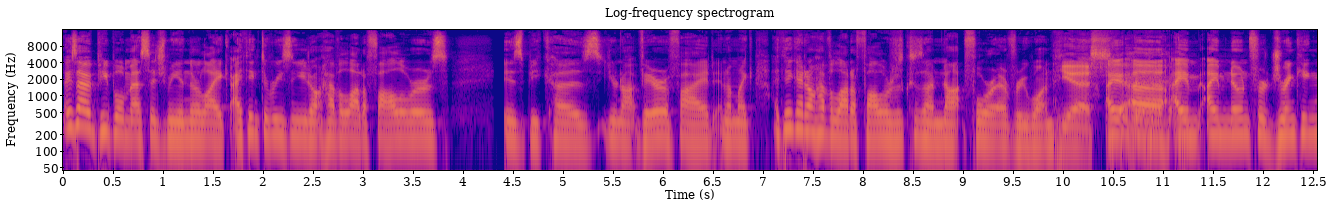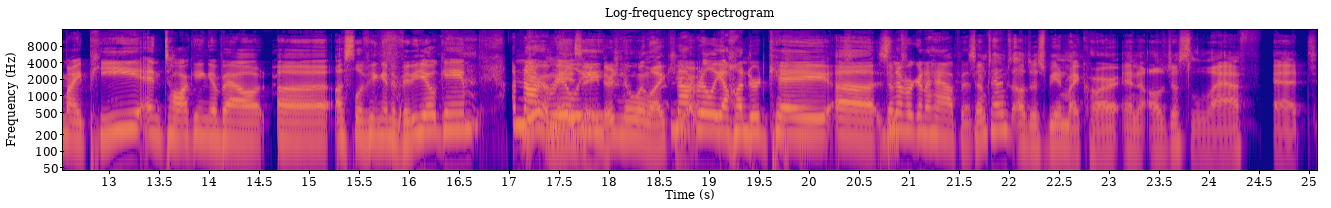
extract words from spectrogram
I guess I have people message me and they're like, I think the reason you don't have a lot of followers is because you're not verified. And I'm like, I think I don't have a lot of followers because I'm not for everyone. yes I uh, I'm I'm known for drinking my pee and talking about uh, us living in a video game. I'm not really there's no one like you not really a hundred k. Uh, it's Some- never gonna happen. Sometimes I'll just be in my car and I'll just laugh at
